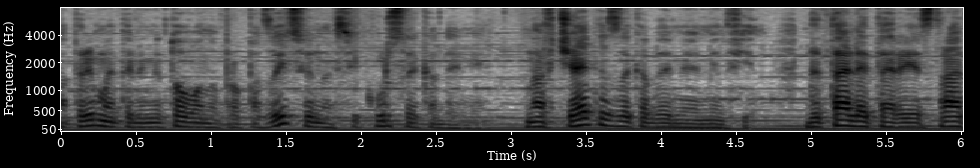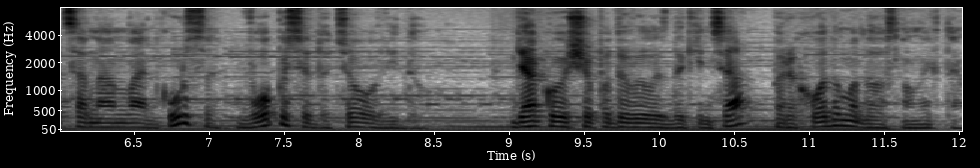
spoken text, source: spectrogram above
отримайте лімітовану пропозицію на всі курси академії. Навчайтесь з академією Мінфін. Деталі та реєстрація на онлайн-курси в описі до цього відео. Дякую, що подивились до кінця. Переходимо до основних тем.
